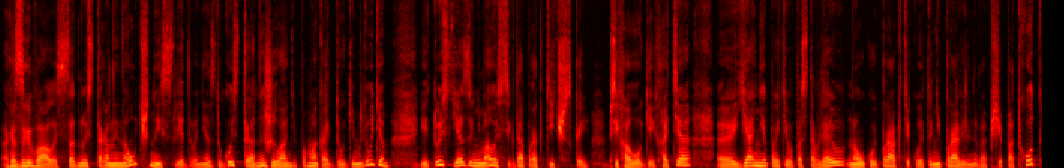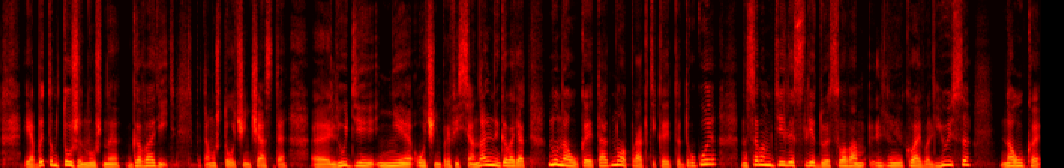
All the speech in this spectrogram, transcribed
разрывалась. С одной стороны научные исследования, а с другой стороны желание помогать другим людям. И то есть я занималась всегда практической психологией. Хотя э, я не противопоставляю науку и практику. Это неправильный вообще подход. И об этом тоже нужно говорить. Потому что очень часто э, не очень профессиональные говорят, ну, наука – это одно, а практика – это другое. На самом деле, следуя словам Клайва Льюиса, наука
